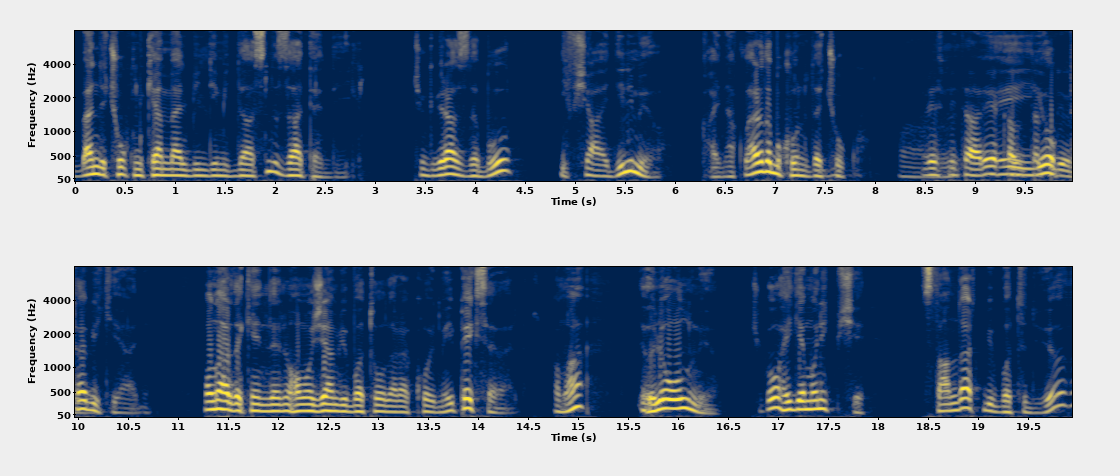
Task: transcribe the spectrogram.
Ben de çok mükemmel bildiğim iddiasında zaten değil. Çünkü biraz da bu ifşa edilmiyor. Kaynaklar da bu konuda çok resmi tarihe e, yok tabii ki yani. Onlar da kendilerini homojen bir batı olarak koymayı pek severler. Ama öyle olmuyor. Çünkü o hegemonik bir şey. Standart bir batı diyor.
